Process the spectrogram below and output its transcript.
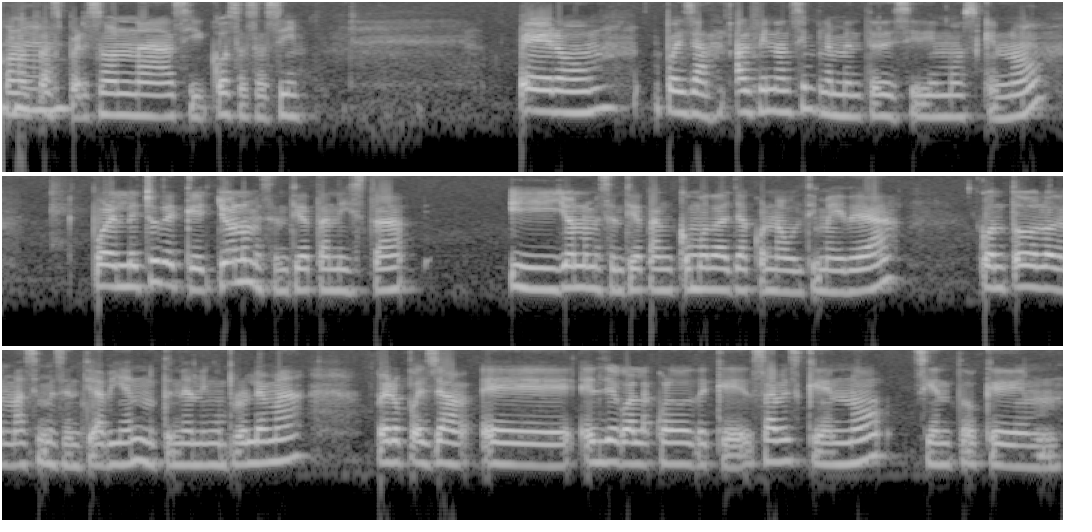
con otras personas y cosas así. Pero pues ya, al final simplemente decidimos que no, por el hecho de que yo no me sentía tan lista y yo no me sentía tan cómoda ya con la última idea con todo lo demás sí me sentía bien, no tenía ningún problema, pero pues ya eh, él llegó al acuerdo de que, sabes que no, siento que mm,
